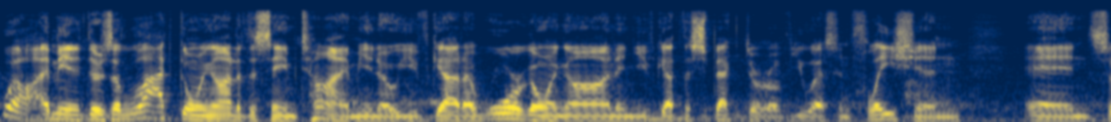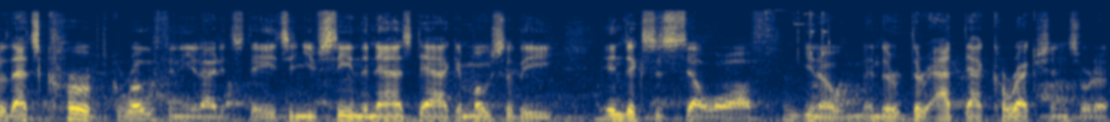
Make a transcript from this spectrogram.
Well, I mean, there's a lot going on at the same time. You know, you've got a war going on, and you've got the specter of U.S. inflation and so that's curbed growth in the United States. And you've seen the Nasdaq and most of the indexes sell off. You know, and they're they're at that correction, sort of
